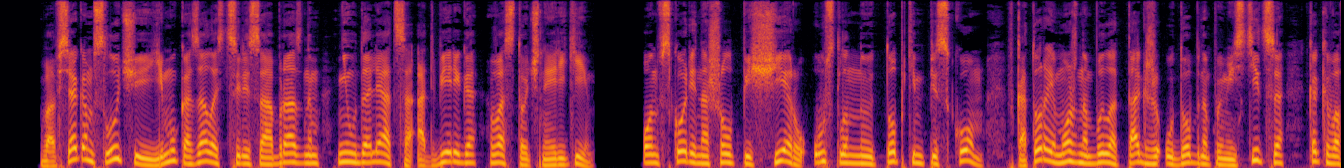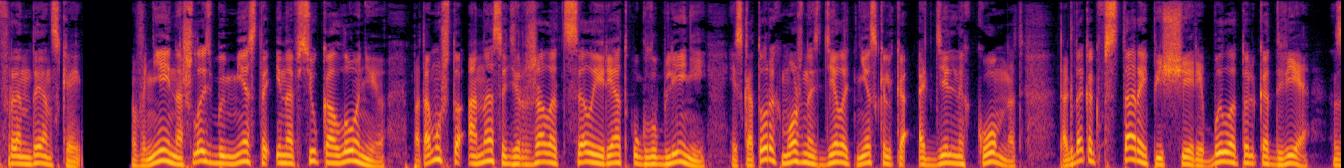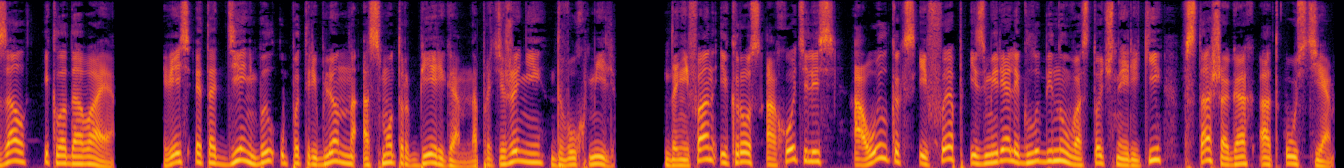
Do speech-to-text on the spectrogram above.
Во всяком случае, ему казалось целесообразным не удаляться от берега Восточной реки он вскоре нашел пещеру, устланную топким песком, в которой можно было так же удобно поместиться, как и во Френденской. В ней нашлось бы место и на всю колонию, потому что она содержала целый ряд углублений, из которых можно сделать несколько отдельных комнат, тогда как в старой пещере было только две — зал и кладовая. Весь этот день был употреблен на осмотр берега на протяжении двух миль. Данифан и Кросс охотились, а Уилкокс и Фэб измеряли глубину восточной реки в ста шагах от устья.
